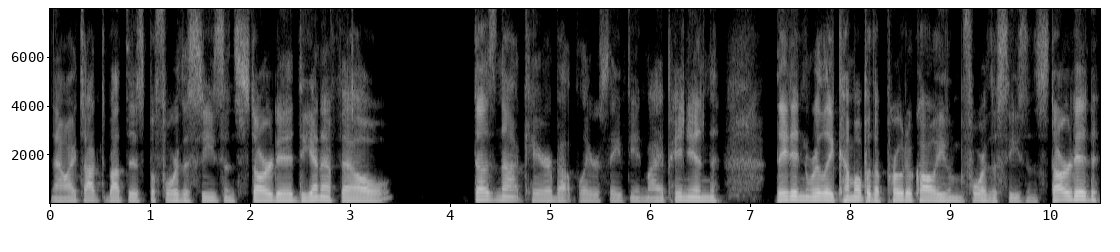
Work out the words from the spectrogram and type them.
Now, I talked about this before the season started. The NFL does not care about player safety, in my opinion. They didn't really come up with a protocol even before the season started.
